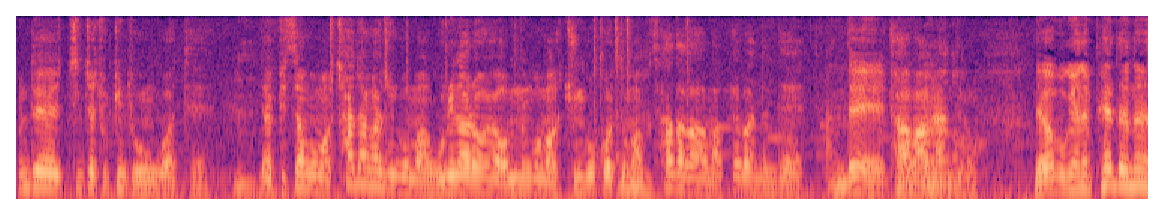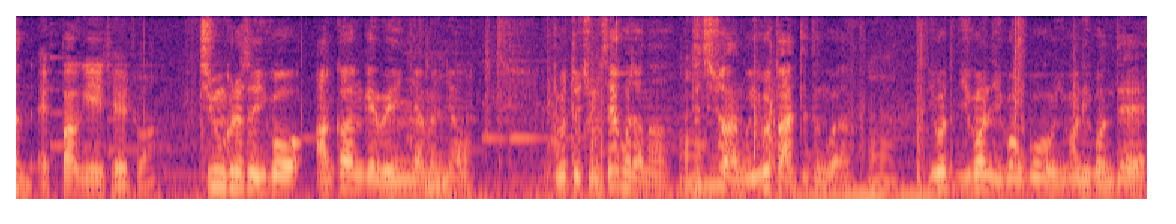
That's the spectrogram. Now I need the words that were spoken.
근데 진짜 좋긴 좋은 것 같아. 음. 내가 비싼 거 막 찾아가지고 막 우리나라에 없는 거 막 중국 것도 음. 막 사다가 막 해봤는데 안 돼. 다 중국 마음에 거는. 안 어. 들어. 내가 보기에는 패드는 액박이 제일 좋아. 지금 그래서 이거 안깐게왜 있냐면요. 이것도 지금 새 거잖아. 음. 어. 뜯지도 않은 거. 이것도 안 뜯은 거야. 어. 이거 이건 이거고 이건 이건데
